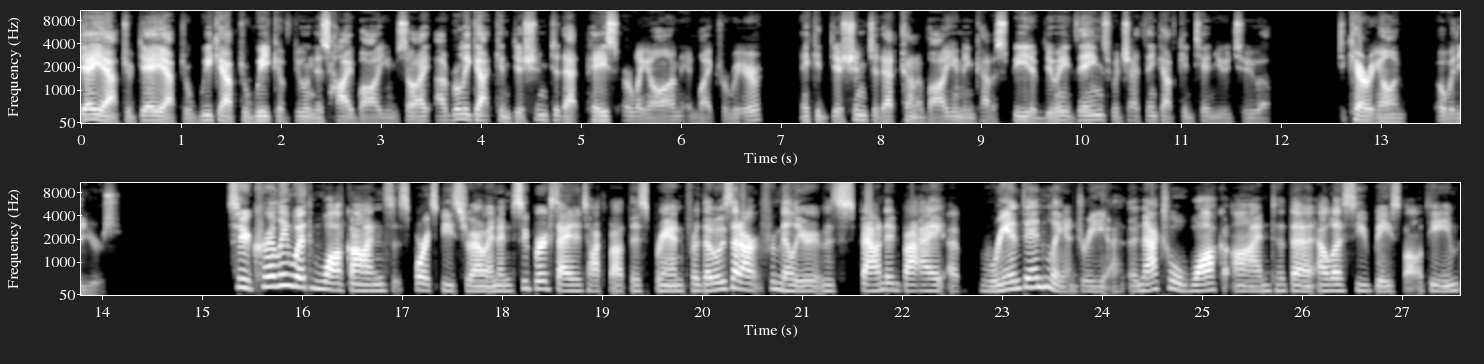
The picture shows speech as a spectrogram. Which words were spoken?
day after day after week after week of doing this high volume. So I, I really got conditioned to that pace early on in my career and conditioned to that kind of volume and kind of speed of doing things, which I think I've continued to uh, to carry on over the years. So you're currently with Walk On's Sports Bistreaux, and I'm super excited to talk about this brand. For those that aren't familiar, it was founded by a Brandon Landry, an actual walk on to the LSU baseball team.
